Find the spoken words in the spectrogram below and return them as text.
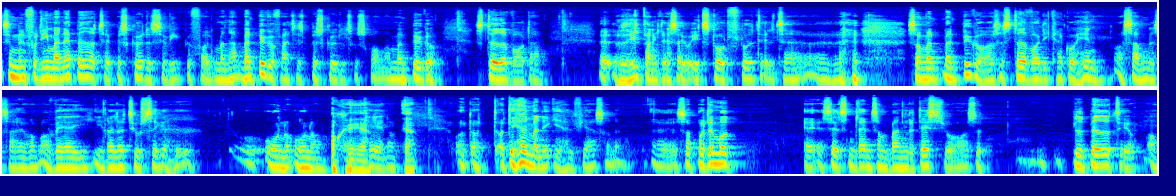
Simpelthen fordi man er bedre til at beskytte civilbefolkningen. Man, har, man bygger faktisk beskyttelsesrum, og man bygger steder, hvor der... Øh, hele Bangladesh er jo et stort floddelta, øh, så man, man bygger også steder, hvor de kan gå hen og samle sig og, og være i, i relativ sikkerhed under, under Okay, ja, orkaner. ja. Og, og, og det havde man ikke i 70'erne. Øh, Så på den måde er selv sådan et land som Bangladesh jo også blevet bedre til at, at,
